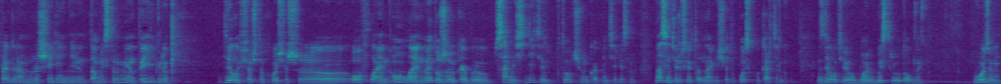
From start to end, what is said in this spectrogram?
программы, расширения, там инструменты, игры. Делай все, что хочешь, э, оффлайн, онлайн. Но это уже как бы сами сидите, кто к чему как интересно. Нас интересует одна вещь, это поиск по картинкам. Сделать его более быстрый и удобный. Вводим,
